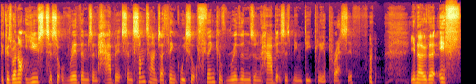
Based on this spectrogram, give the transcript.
because we're not used to sort of rhythms and habits. And sometimes I think we sort of think of rhythms and habits as being deeply oppressive. you know, that if,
